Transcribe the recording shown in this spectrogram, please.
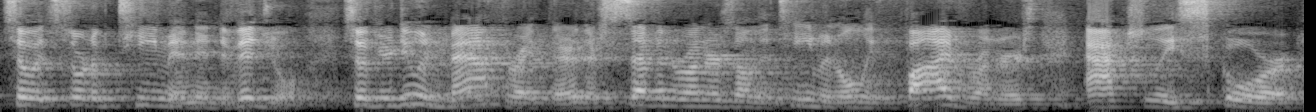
So it's sort of team and individual. So if you're doing math right there, there's seven runners on the team, and only five runners actually score.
